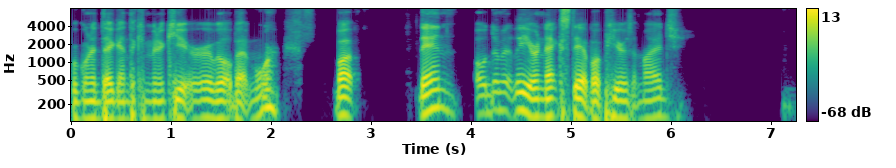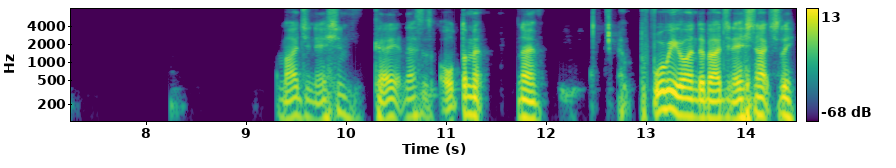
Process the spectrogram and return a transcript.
we're going to dig into communicator a little bit more. But then ultimately, our next step up here is imagine. Imagination, okay, and this is ultimate. Now, before we go into imagination, actually,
